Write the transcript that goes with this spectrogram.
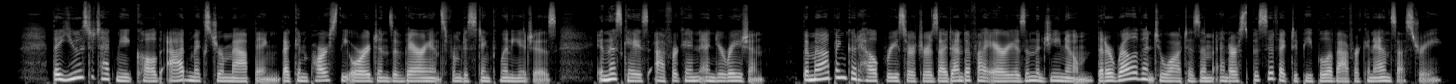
They used a technique called admixture mapping that can parse the origins of variants from distinct lineages, in this case, African and Eurasian. The mapping could help researchers identify areas in the genome that are relevant to autism and are specific to people of African ancestry.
